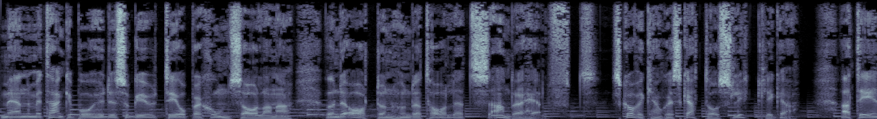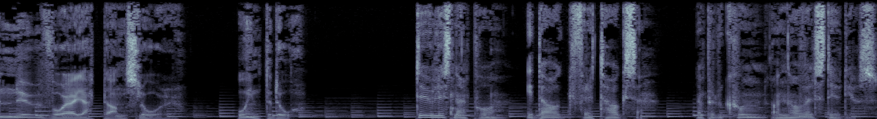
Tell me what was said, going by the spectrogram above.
Men med tanke på hur det såg ut i operationssalarna under 1800-talets andra hälft ska vi kanske skatta oss lyckliga att det är nu våra hjärtan slår och inte då. Du lyssnar på Idag för ett tag sedan, en produktion av Novel Studios.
